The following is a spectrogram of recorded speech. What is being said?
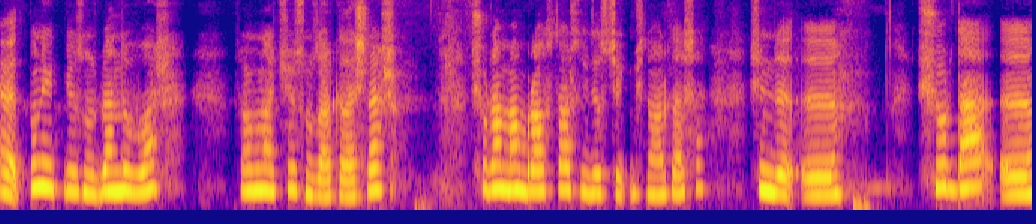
Evet bunu yüklüyorsunuz. Bende bu var. Sonra bunu açıyorsunuz arkadaşlar. Şuradan ben Brawl Stars videosu çekmiştim arkadaşlar. Şimdi e, şurada e,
